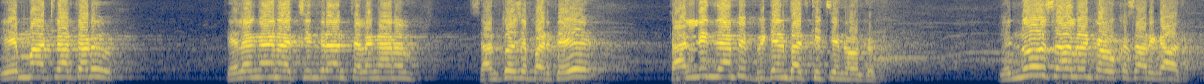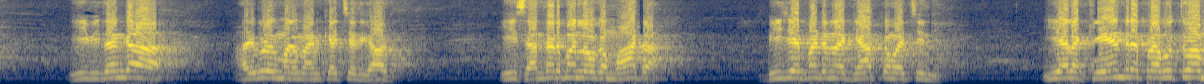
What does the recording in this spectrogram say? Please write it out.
ఏం మాట్లాడతాడు? తెలంగాణ వచ్చిందిరా అని తెలంగాణలో సంతోషపడితే తల్లిని చంపి బిడ్డను బతికిచ్చిండ్రు అంటాడు. ఎన్నోసార్లు అంటాడు ఒకసారి కాదు. ఈ విధంగా అది కూడా మనం వెనకొచ్చేది కాదు. ఈ సందర్భంలో ఒక మాట బీజేపీ అంటే నాకు జ్ఞాపకం వచ్చింది. ఇవాళ కేంద్ర ప్రభుత్వం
